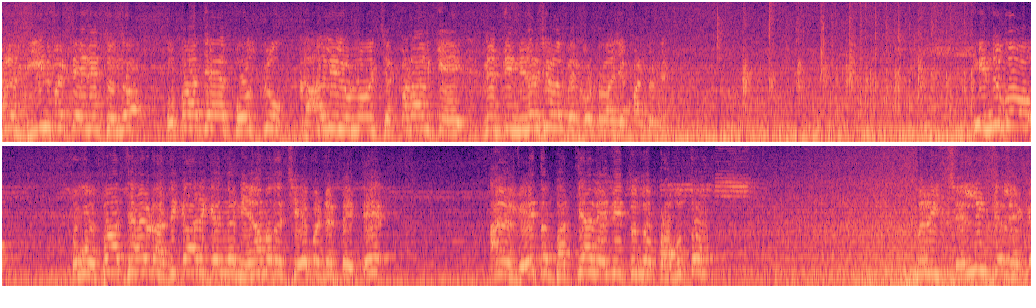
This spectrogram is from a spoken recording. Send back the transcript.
అలా దీన్ని బట్టి ఏదైతుందో ఉపాధ్యాయ పోస్టులు ఖాళీలు ఉన్నామని చెప్పడానికి నేను దీని నిదర్శనం పేర్కొంటున్నాను చెప్పి అంటున్నాను ఎందుకు ఒక ఉపాధ్యాయుడు అధికారికంగా నియామకం చేయబడ్డట్టయితే ఆయన వేత భత్యాలు ఏదైతుందో ప్రభుత్వం మరి చెల్లించలేక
